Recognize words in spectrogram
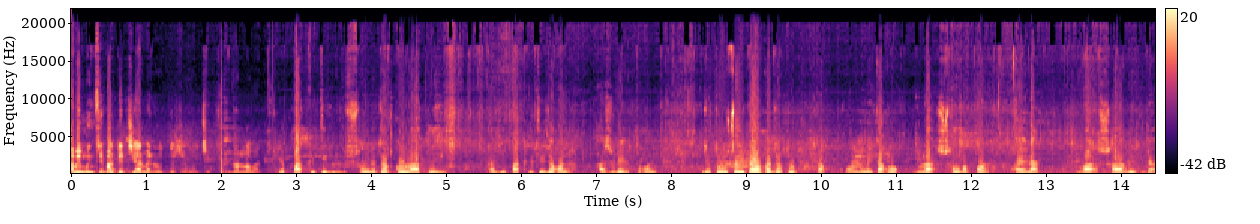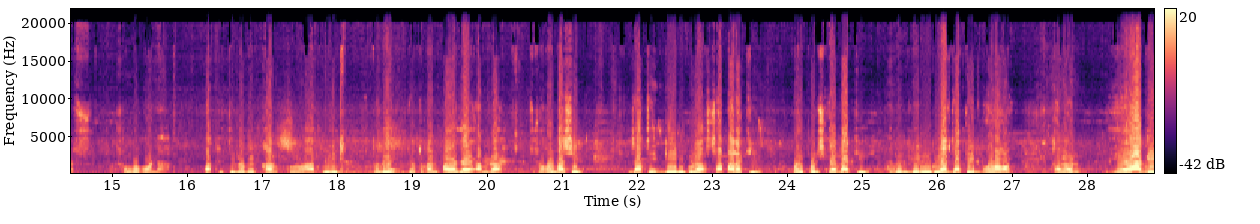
আমি মিউনিসিপ্যালিটির চেয়ারম্যানের উদ্দেশ্যে বলছি। ধন্যবাদ। প্রাকৃতির সঙ্গে তো কোনো হাত নেই, আর যে প্রাকৃতি যখন আসবে, তখন যত উচ্চইতা হোক যত প্রবলেমিতা হোক, ওগুলা সম্ভবপর হয় না, বা স্বাভাবিক যা সম্ভব না। প্রাকৃতিক লগে কার কোনো হাত নেই। তবে যতক্ষণ পারা যায় আমরা শহরবাসী যাতে ড্রেনগুলা সাফা রাখি, পয় পরিষ্কার রাখি এবং ড্রেনগুলা যাতে বড় হয়। কারণ এর আগে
